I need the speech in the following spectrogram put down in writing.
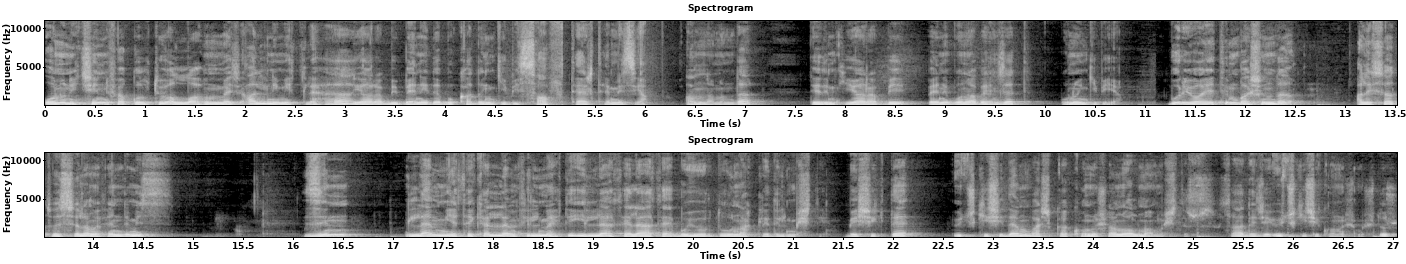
Onun için fekultu Allahümme ec'alni mitleha ya Rabbi beni de bu kadın gibi saf tertemiz yap anlamında. Dedim ki ya Rabbi beni buna benzet bunun gibi yap. Bu rivayetin başında Aleyhisselatü Vesselam Efendimiz zin lem yetekellem fil mehdi illa telate buyurduğu nakledilmişti. Beşikte üç kişiden başka konuşan olmamıştır. Sadece üç kişi konuşmuştur.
